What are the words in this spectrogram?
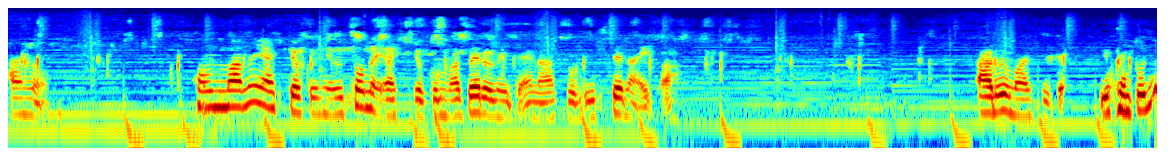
あの、ほんまの薬局に嘘の薬局混ぜるみたいな遊びしてないか。ある、マジで。いや、ほんとに？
